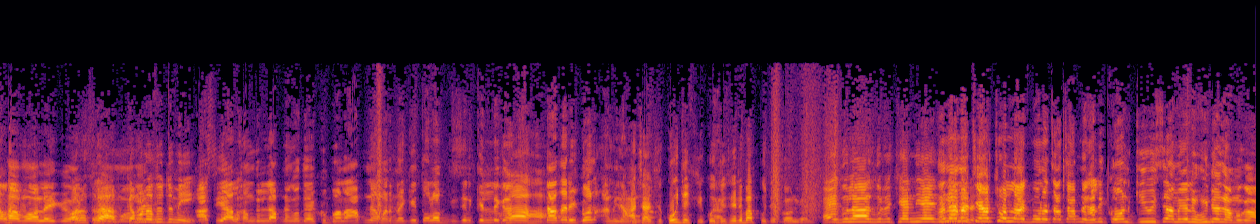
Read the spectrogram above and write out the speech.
আসসালামু। আলাইকুম কেমন আছো তুমি? আছি আলহামদুলিল্লাহ আপনাকে দয়া খুব ভালো। আপনি আমার নাকি তলব দিবেন কেন লেগা হ্যাঁ, হ্যাঁ। তাড়াতাড়ি কোন আমি যাব আচ্ছা আচ্ছা কইতেছি কইতেছি রে বাপ কইতেছি। কোন কোন? এই দুলাল দুটো চেয়ার নিয়ে না না চেয়ার চল লাগবো না চাচা আপনি খালি কোন কি হইছে আমি খালি হুইনা যাব গা।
